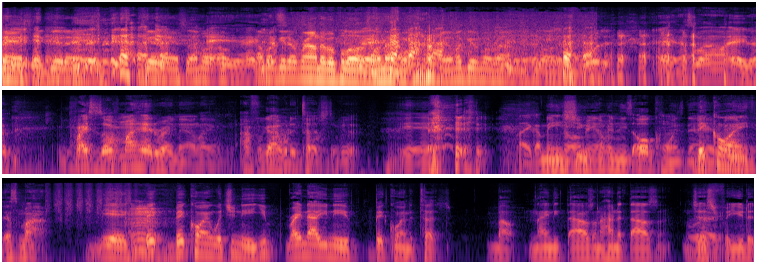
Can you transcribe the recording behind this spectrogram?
answer. Good answer. Good answer. I'm gonna, Hey, hey, I'm gonna get a round of applause on that one. I'm gonna give him a round of applause. That hey, that's why. I don't, hey, that price is over my head right now. Like I forgot what it touched a bit. Yeah, like I mean, you know shoot, what I mean? I'm in these altcoins down Bitcoin- baby. That's my. yeah, Mm. big, Bitcoin. What you need? You right now you need Bitcoin to touch about ninety thousand, a hundred thousand, just Right. for you to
